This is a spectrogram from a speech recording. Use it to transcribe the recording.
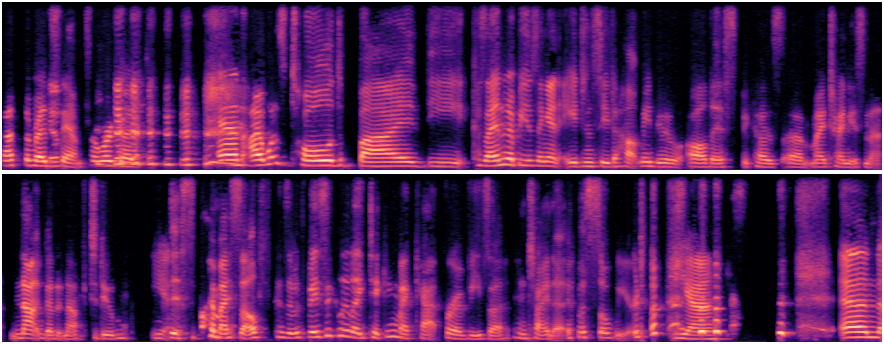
That's the red Yep. stamp. So we're good. and I was told by the because I ended up using an agency to help me do all this because uh, my Chinese not not good enough to do yeah. this by myself because it was basically like taking my cat for a visa in China. It was so weird. yeah. and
